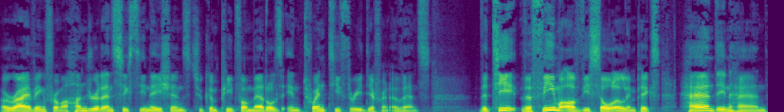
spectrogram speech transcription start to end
arriving from 160 nations to compete for medals in 23 different events. The, the theme of the Seoul Olympics, Hand in Hand,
